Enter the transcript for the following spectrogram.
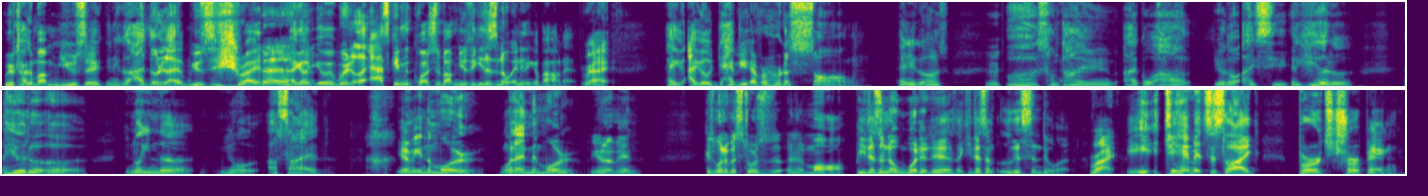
we were talking about music, and he goes, "I don't like music," right? I go, we we're asking him questions about music. He doesn't know anything about it. Right. Hey, I go, have you ever heard a song? And he goes, uh, sometimes I go out, you know, I see, I hear the, I hear the, uh, you know, in the, you know, outside, you know what I mean, in the mall, when I'm in the mall, you know what I mean? Because one of his stores is in a mall, but he doesn't know what it is. Like, he doesn't listen to it. Right. He- to him, it's just like birds chirping,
